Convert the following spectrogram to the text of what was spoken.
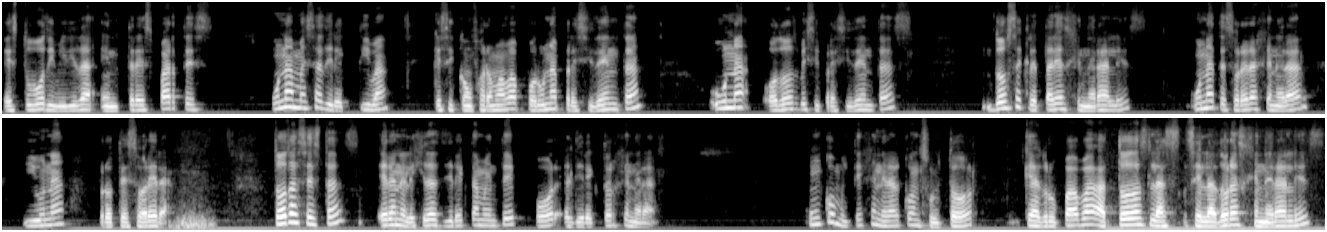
estuvo dividida en tres partes. Una mesa directiva que se conformaba por una presidenta, una o dos vicepresidentas, dos secretarias generales, una tesorera general y una protesorera. Todas estas eran elegidas directamente por el director general. Un comité general consultor que agrupaba a todas las celadoras generales,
